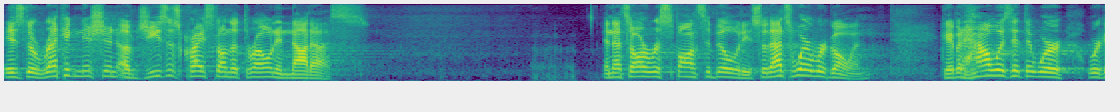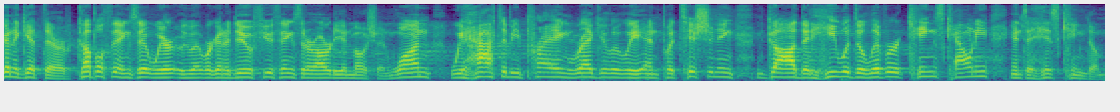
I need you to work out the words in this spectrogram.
is the recognition of Jesus Christ on the throne and not us. And that's our responsibility. So that's where we're going. Okay, but how is it that we're, we're going to get there? A couple things that we're, that we're going to do, a few things that are already in motion. One, we have to be praying regularly and petitioning God that He would deliver Kings County into His kingdom.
